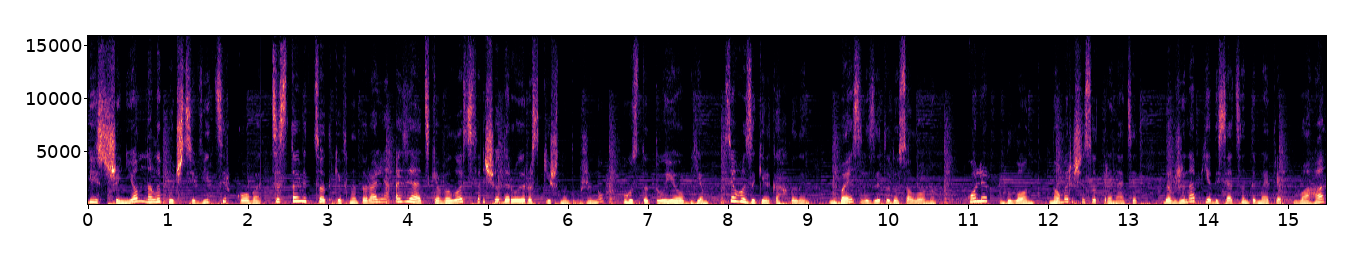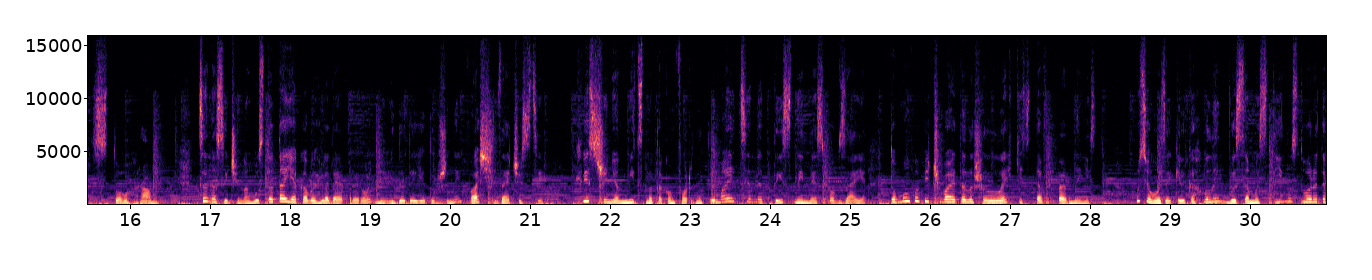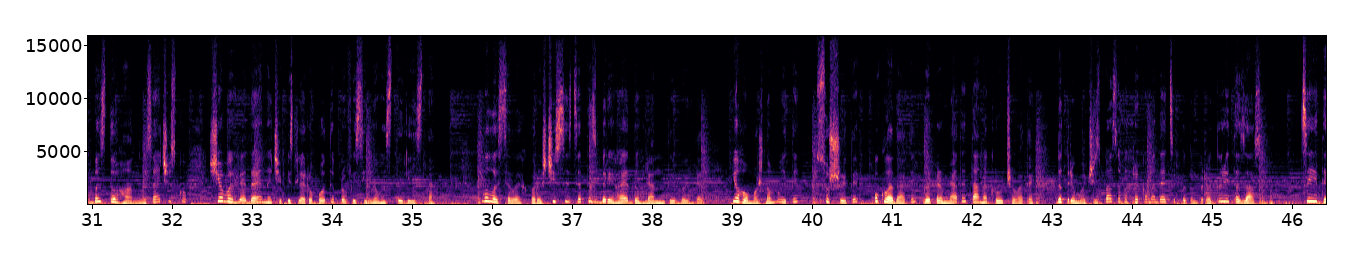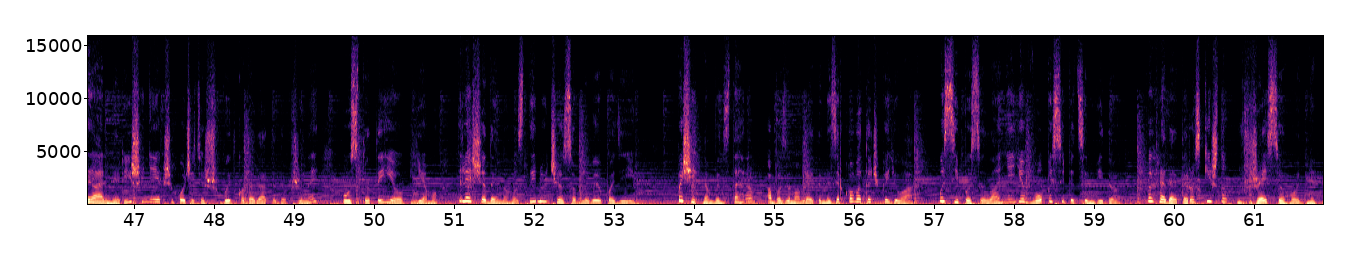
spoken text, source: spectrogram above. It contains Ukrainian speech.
Хвіст шиньйон на липучці від зіркова. Це 100% натуральне азіатське волосся, що дарує розкішну довжину, густоту і об'єм. Всього за кілька хвилин, без візиту до салону. Колір блонд, номер 613, довжина 50 см, вага 100 грам. Це насичена густота, яка виглядає природньо і додає довжини вашій зачісті. Хвіст шиньйон міцно та комфортно тримається, не тисне й не сповзає, тому ви відчуваєте лише легкість та впевненість. Усього за кілька хвилин ви самостійно створите бездоганну зачіску, що виглядає, наче після роботи професійного стиліста. Волосся легко розчісується та зберігає доглянутий вигляд. Його можна мити, сушити, укладати, випрямляти та накручувати, дотримуючись базових рекомендацій по температурі та засобах. Це ідеальне рішення, якщо хочеться швидко додати довжини, густоти і об'єму для щоденного стилю чи особливої події. Пишіть нам в інстаграм або замовляйте на зіркова.ua. Усі посилання є в описі під цим відео. Виглядайте розкішно вже сьогодні.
